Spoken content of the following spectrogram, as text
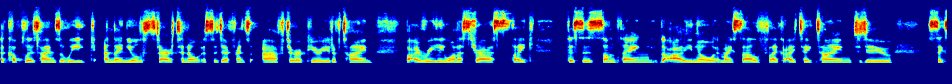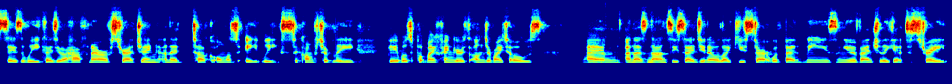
a couple of times a week, and then you'll start to notice a difference after a period of time. But I really want to stress like, this is something that I know it myself. Like, I take time to do six days a week. I do a half an hour of stretching, and it took almost eight weeks to comfortably be able to put my fingers under my toes. Wow. Um, and as Nancy said, you know, like you start with bent knees and you eventually get to straight.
